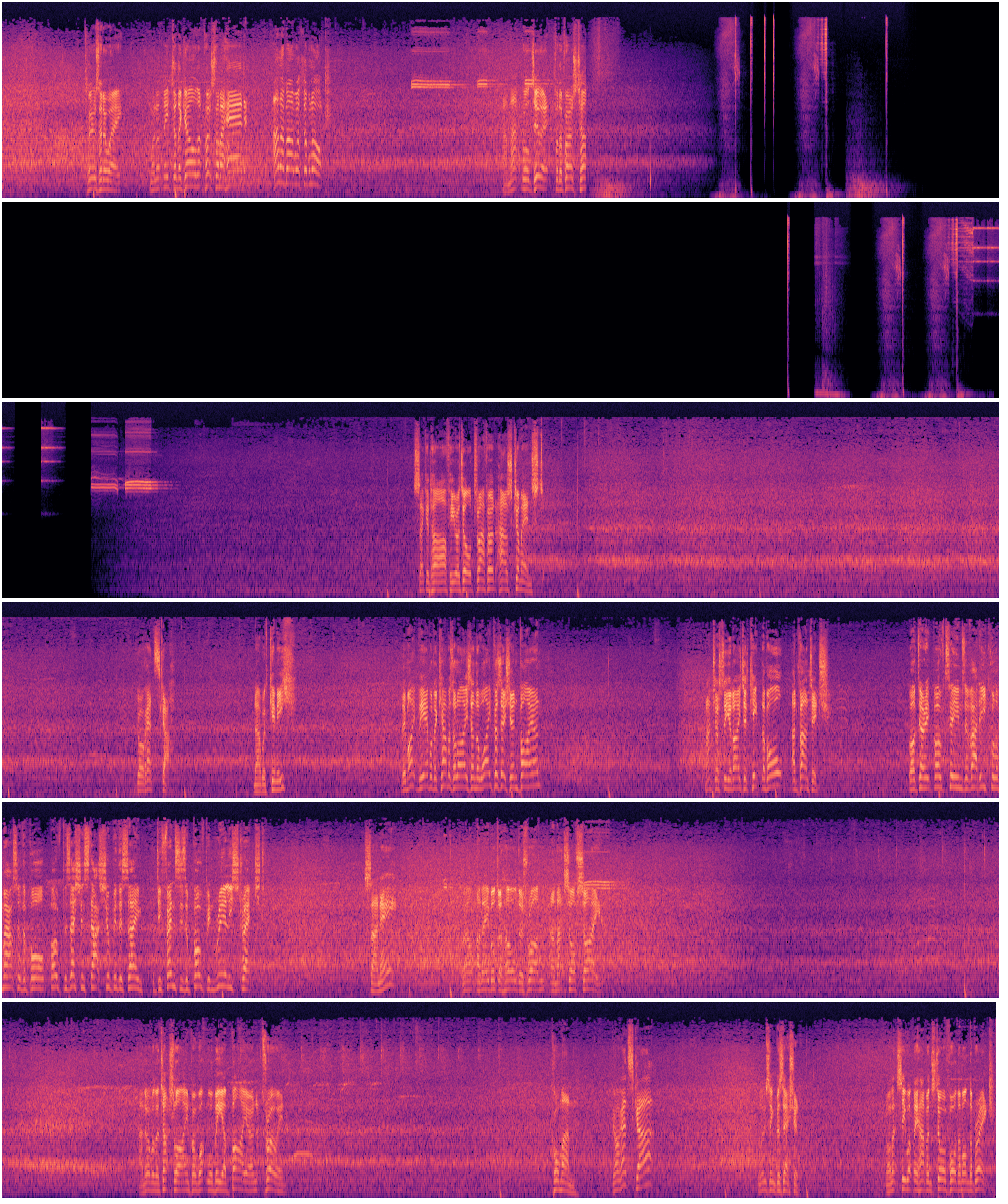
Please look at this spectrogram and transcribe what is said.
Clears it away. Will it lead to the goal that puts them ahead? Alaba with the block. And that will do it for the first time. Second half here at Old Trafford has commenced. Goretzka. Now with Kimmich. They might be able to capitalise in the wide position, Bayern. Manchester United keep the ball, advantage. Well, Derek, both teams have had equal amounts of the ball. Both possession stats should be the same. The defences have both been really stretched. Sané. Well, unable to hold his run, and that's offside. And over the touchline for what will be a Bayern throw-in. Coman. Goretzka. Losing possession. Well, let's see what they have in store for them on the break.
